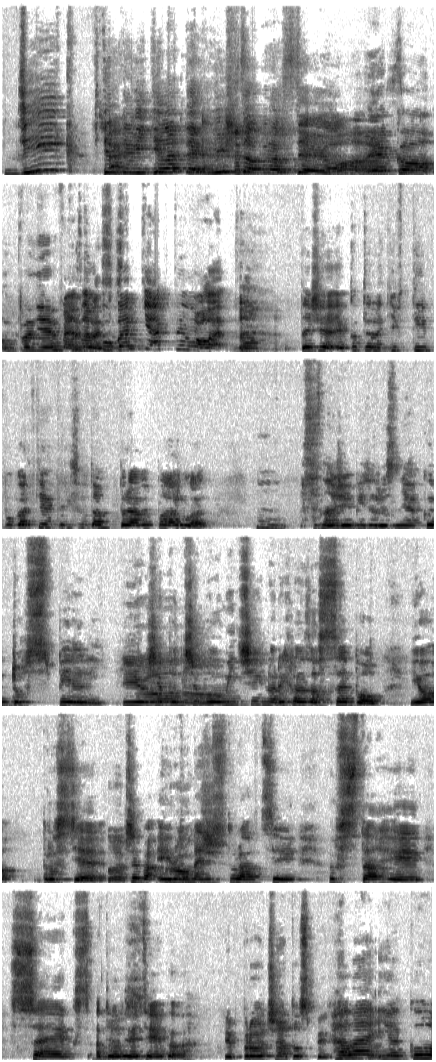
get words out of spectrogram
dík, v těch devíti letech, víš to prostě, jo? Jako úplně puberťák, ty vole! No, takže jako ty lidi v té pubertě, kteří jsou tam právě pár let, Hmm. se snaží být hrozně jako dospělí. Jo, že potřebují no. mít všechno rychle za sebou. Jo, prostě třeba i tu proč? menstruaci, vztahy, sex a tyhle ty věci jako... Že proč na to spěchat? Hele, jako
